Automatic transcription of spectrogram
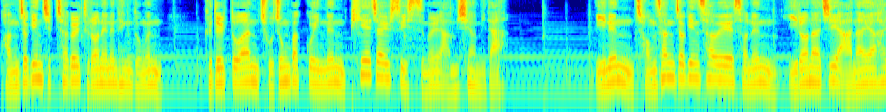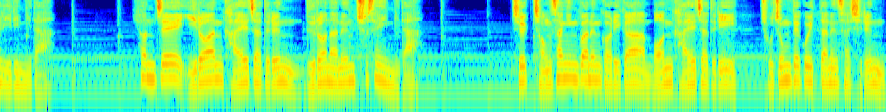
광적인 집착을 드러내는 행동은 그들 또한 조종받고 있는 피해자일 수 있음을 암시합니다. 이는 정상적인 사회에서는 일어나지 않아야 할 일입니다. 현재 이러한 가해자들은 늘어나는 추세입니다. 즉 정상인과는 거리가 먼 가해자들이 조종되고 있다는 사실은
